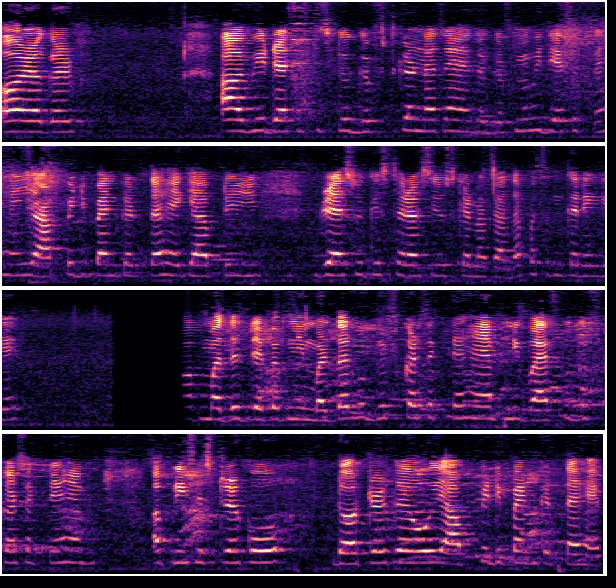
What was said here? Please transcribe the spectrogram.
और अगर आप ये ड्रेसेस किसी को गिफ्ट करना चाहें तो गिफ्ट में भी दे सकते हैं। ये आप पे डिपेंड करता है कि आप ड्रेस को किस तरह से यूज़ करना ज़्यादा पसंद करेंगे। आप मदर्स डे पे अपनी मदर को गिफ्ट कर सकते हैं, अपनी वाइफ को गिफ्ट कर सकते हैं, अपनी सिस्टर को डॉटर को, ये आप पे डिपेंड करता है।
